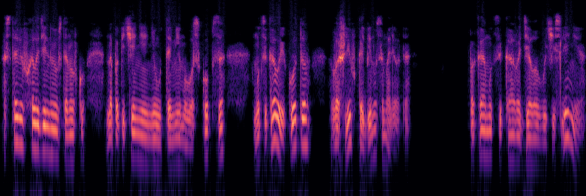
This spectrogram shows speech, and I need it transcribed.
Оставив холодильную установку, на попечение неутомимого Скопса, Муцикава и Кото вошли в кабину самолета. Пока Муцикава делал вычисления,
